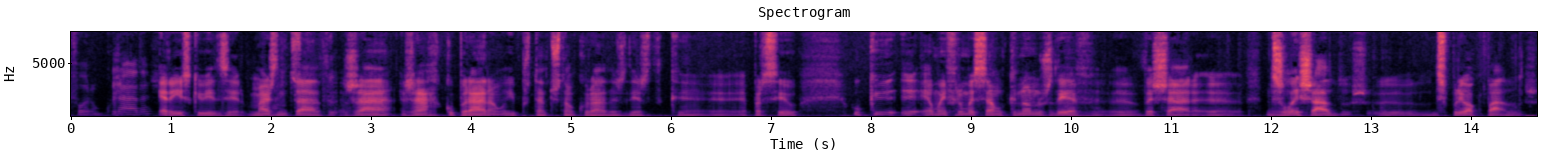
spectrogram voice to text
foram curadas. Era isso que eu ia dizer. Mais de metade já, já recuperaram e, portanto, estão curadas desde que uh, apareceu. O que uh, é uma informação que não nos deve uh, deixar desleixados, despreocupados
